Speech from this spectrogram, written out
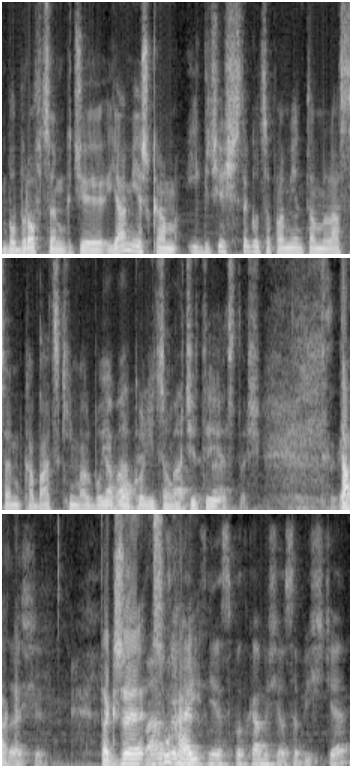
Bobrowcem, gdzie ja mieszkam i gdzieś z tego co pamiętam lasem kabackim albo jego Kabaty, okolicą, kabaty, gdzie ty tak. jesteś. Zgadza Tak. się. Także Bardzo słuchaj, chętnie spotkamy się osobiście.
